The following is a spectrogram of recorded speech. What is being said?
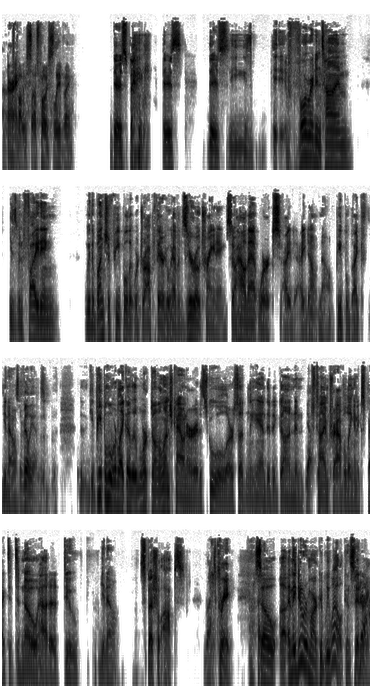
I All right. probably I was probably sleeping. There's there's there's he's forward in time. He's been fighting with a bunch of people that were dropped there who have zero training. So how that works, I I don't know. People like you know Civilians. people who were like uh, worked on a lunch counter at a school are suddenly handed a gun and Yes. time traveling and expected to know how to do you know special ops Right. it's great Right. so uh, and they do remarkably well considering Yeah.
